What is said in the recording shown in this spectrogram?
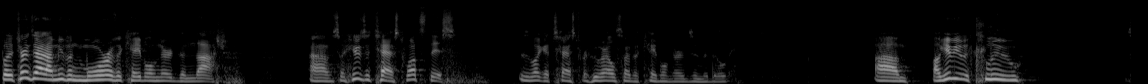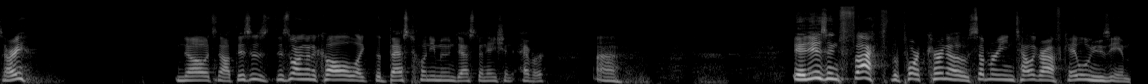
But it turns out I'm even more of a cable nerd than that. Um, so here's a test. What's this? This is like a test for who else are the cable nerds in the building. Um, I'll give you a clue. Sorry. No, it's not. This is this is what I'm going to call like the best honeymoon destination ever. Uh, it is, in fact, the Port Porthcurno Submarine Telegraph Cable Museum,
